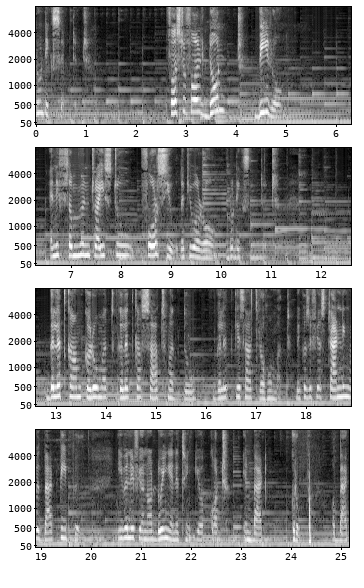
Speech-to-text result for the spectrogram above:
don't accept it first of all don't be wrong and if someone tries to force you that you are wrong don't accept it गलत काम करो मत, गलत का साथ मत दो, गलत के साथ रहो मत. Because if you are standing with bad people even if you are not doing anything you are caught in bad group और बैड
